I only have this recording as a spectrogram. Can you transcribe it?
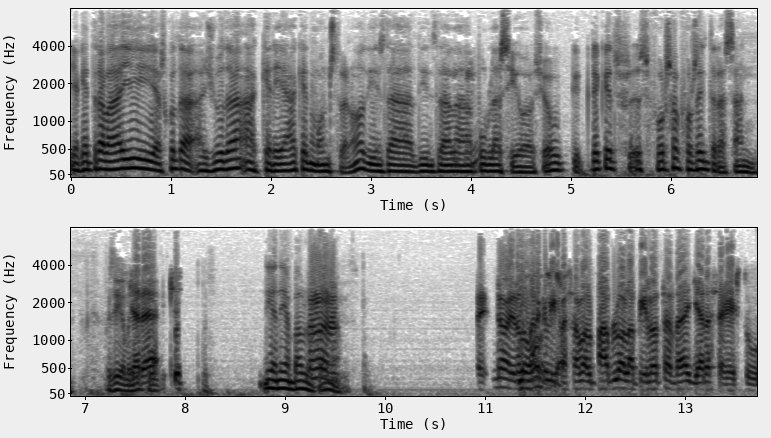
i aquest treball, escolta, ajuda a crear aquest monstre, no?, dins de, dins de la població. Això que- crec que és, és força, força interessant. Bàsicament, I ara- que- Digue'm, digue'm, Pablo. No, no, no. Eh, No, era el No, que li ja. passava al Pablo la pilota de i ara segueix tu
